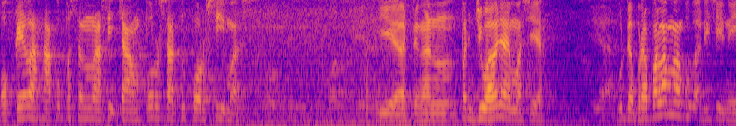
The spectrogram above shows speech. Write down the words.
Oke lah aku pesen nasi campur satu porsi mas. Oke, porsi. Iya dengan penjualnya ya, mas ya. Iya. Udah berapa lama buka di sini?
